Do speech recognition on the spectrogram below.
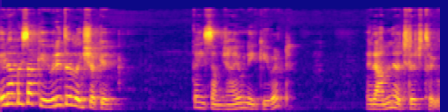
એના પૈસા કેવી રીતે લઈ શકે? કંઈ સમજાયું નહીં, કેવટ. રામને અચરજ થયું.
